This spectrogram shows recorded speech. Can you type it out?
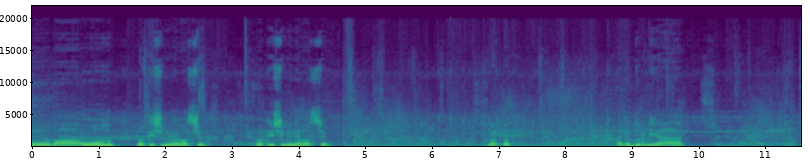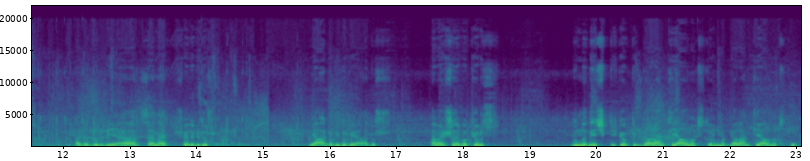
Oba oğlum. Bakın şimdi ne basacağım. Bakın şimdi ne basacağım. Bak bak. Hadi dur bir ya. Hadi dur bir ya. Sen ha şöyle bir dur. Ya aga bir dur ya dur. Hemen şuna bakıyoruz. Bunda değişiklik yoktu. Garantiye almak istiyorum bak. Garantiye almak istiyorum.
